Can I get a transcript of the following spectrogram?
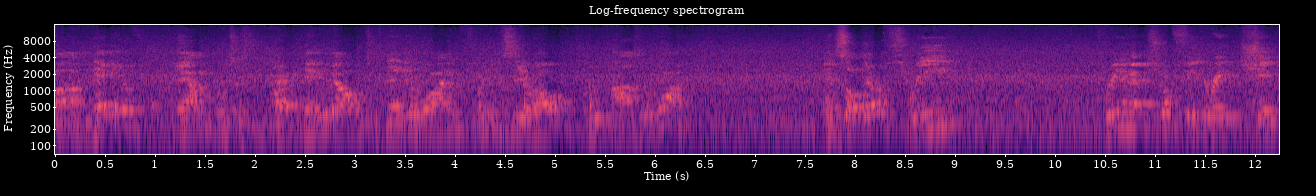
uh, negative M, which is uh, negative L, which is negative 1 through 0 through positive 1. And so there are three three-dimensional figure eight shaped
